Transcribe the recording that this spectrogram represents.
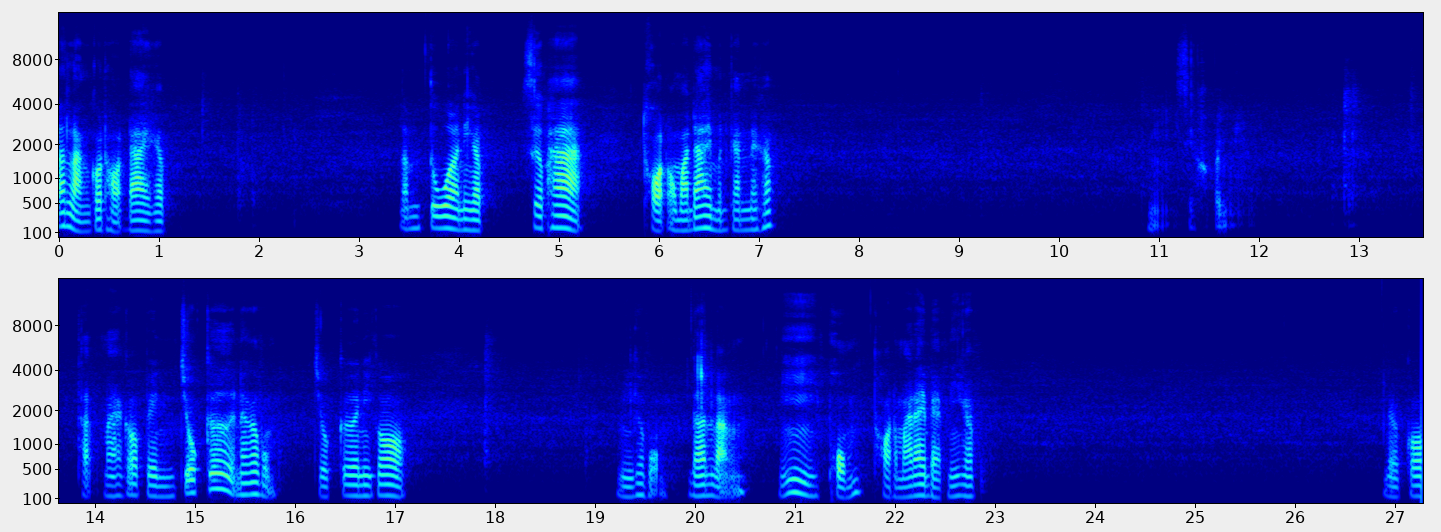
ด้านหลังก็ถอดได้ครับลำตัวนี่ครับเสื้อผ้าถอดออกมาได้เหมือนกันนะครับ นี่เสียเข้าไปถัดมาก็เป็นโจ๊กเกอร์นะครับผมโจ๊กเกอร์นี่ก็นี่ครับผมด้านหลังนี่ผมถอดออกมาได้แบบนี้ครับ แล้วก็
